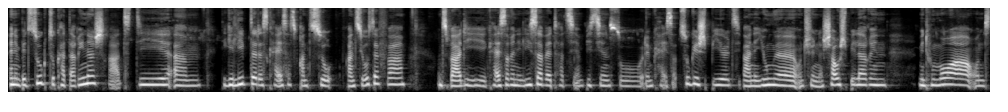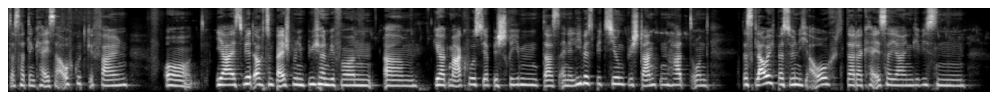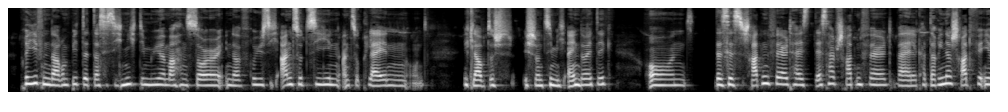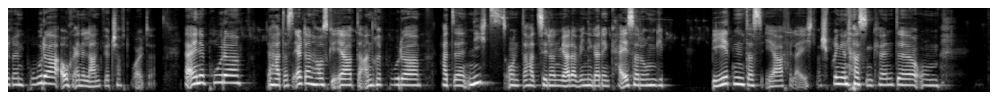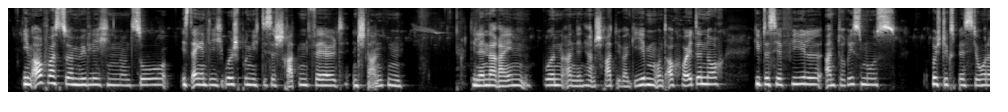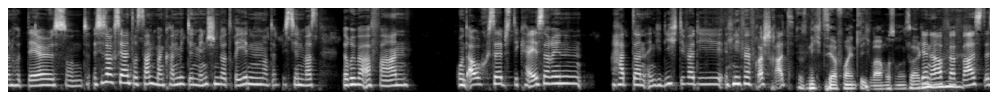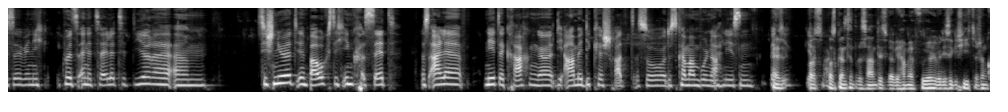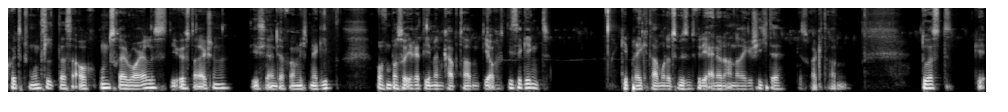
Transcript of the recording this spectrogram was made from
einen Bezug zu Katharina Schratt, die ähm, die Geliebte des Kaisers Franz, Franz Josef war. Und zwar die Kaiserin Elisabeth hat sie ein bisschen so dem Kaiser zugespielt. Sie war eine junge und schöne Schauspielerin mit Humor und das hat den Kaiser auch gut gefallen. Und ja, es wird auch zum Beispiel in Büchern wie von ähm, Georg Markus ja beschrieben, dass eine Liebesbeziehung bestanden hat. Und das glaube ich persönlich auch, da der Kaiser ja in gewissen Briefen darum bittet, dass sie sich nicht die Mühe machen soll, in der Früh sich anzuziehen, anzukleiden. Und ich glaube, das ist schon ziemlich eindeutig. Und das ist Schrattenfeld heißt deshalb Schrattenfeld, weil Katharina Schratt für ihren Bruder auch eine Landwirtschaft wollte. Der eine Bruder, der hat das Elternhaus geerbt, der andere Bruder hatte nichts und da hat sie dann mehr oder weniger den Kaiser darum gebeten, dass er vielleicht was springen lassen könnte, um ihm auch was zu ermöglichen. Und so ist eigentlich ursprünglich dieses Schrattenfeld entstanden. Die Ländereien wurden an den Herrn Schratt übergeben und auch heute noch gibt es hier viel an Tourismus, Frühstückspensionen, Hotels und es ist auch sehr interessant. Man kann mit den Menschen dort reden und ein bisschen was darüber erfahren. Und auch selbst die Kaiserin hat dann ein Gedicht über die liebe Frau Schratt. Das nicht sehr freundlich war, muss man sagen. Genau, verfasst. Also wenn ich kurz eine Zeile zitiere, ähm, sie schnürt ihren Bauch sich in Korsett, dass alle Nähte krachen, die arme dicke Schratt. Also das kann man wohl nachlesen. Also, was, was ganz interessant ist, weil wir haben ja früher über diese Geschichte schon kurz geschmunzelt, dass auch unsere Royals, die österreichischen, die es ja in der Form nicht mehr gibt, offenbar so ihre Themen gehabt haben, die auch diese Gegend geprägt haben oder zumindest für die eine oder andere Geschichte gesorgt haben. Du hast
